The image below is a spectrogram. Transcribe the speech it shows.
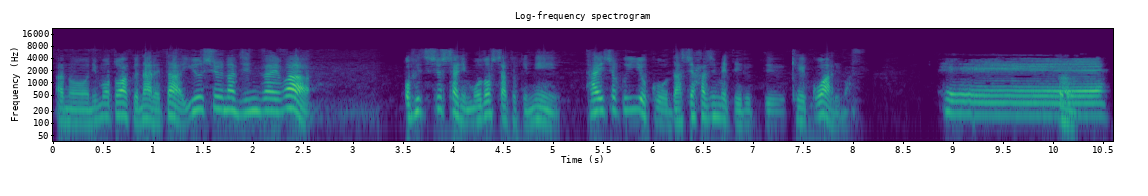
あの、リモートワーク慣れた優秀な人材は、オフィス出社に戻した時に退職意欲を出し始めているっていう傾向はあります。へー。うん。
